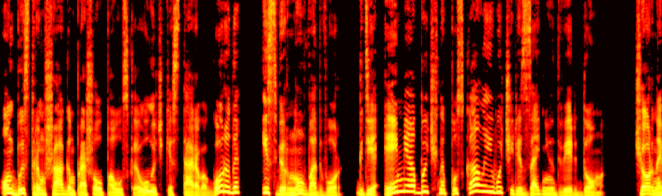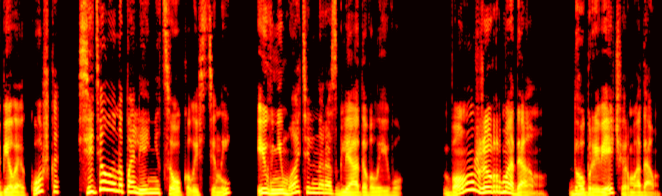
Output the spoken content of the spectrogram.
Он быстрым шагом прошел по узкой улочке старого города и свернул во двор, где Эми обычно пускала его через заднюю дверь дома. Черно-белая кошка сидела на поленнице около стены и внимательно разглядывала его. «Bonjour, madame!» «Добрый вечер, мадам!»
